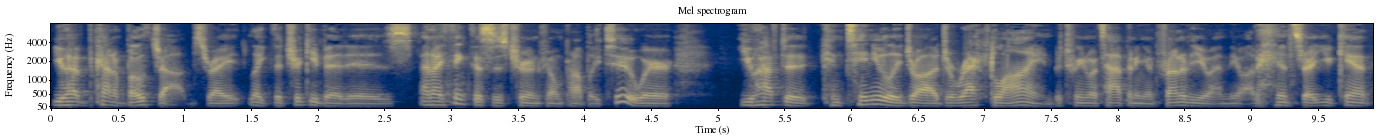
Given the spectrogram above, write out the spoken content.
you have kind of both jobs, right? Like the tricky bit is, and I think this is true in film probably too, where you have to continually draw a direct line between what's happening in front of you and the audience, right? You can't,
